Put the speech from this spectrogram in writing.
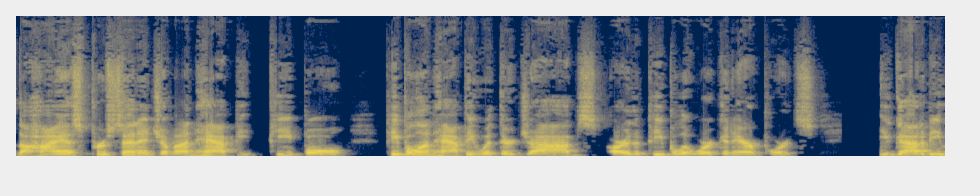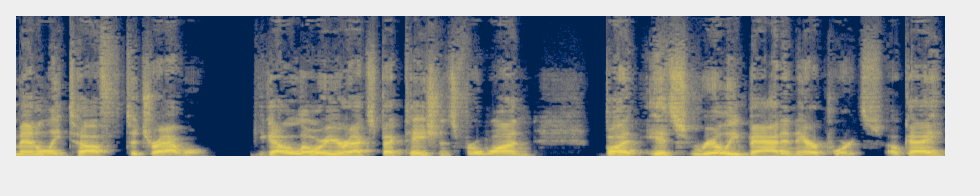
the highest percentage of unhappy people, people unhappy with their jobs are the people that work at airports you got to be mentally tough to travel. You got to lower your expectations for one, but it's really bad in airports, okay?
